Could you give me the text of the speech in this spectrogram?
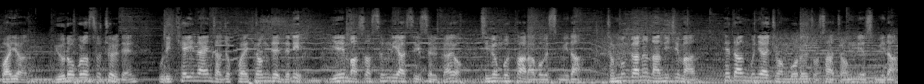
과연 유럽으로 수출된 우리 K9 자주포의 형제들이 이에 맞서 승리할 수 있을까요? 지금부터 알아보겠습니다. 전문가는 아니지만 해당 분야의 정보를 조사 정리했습니다.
